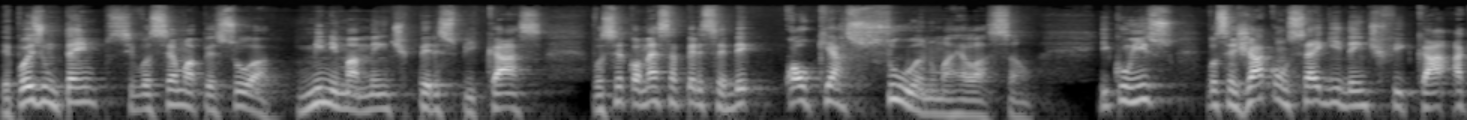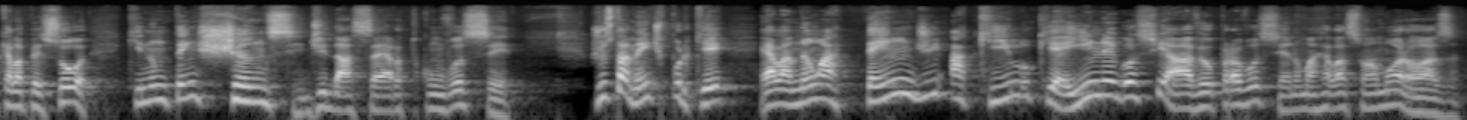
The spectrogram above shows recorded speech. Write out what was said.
Depois de um tempo, se você é uma pessoa minimamente perspicaz, você começa a perceber qual que é a sua numa relação. E com isso, você já consegue identificar aquela pessoa que não tem chance de dar certo com você. Justamente porque ela não atende aquilo que é inegociável para você numa relação amorosa.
